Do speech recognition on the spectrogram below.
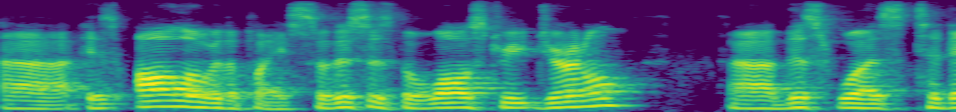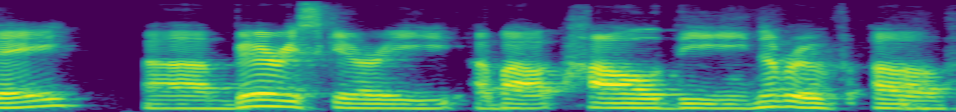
uh, is all over the place. So this is the Wall Street Journal. Uh, this was today. Uh, very scary about how the number of, of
